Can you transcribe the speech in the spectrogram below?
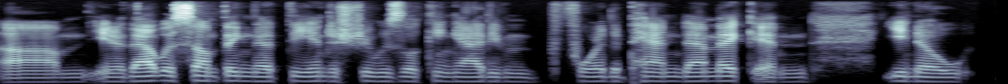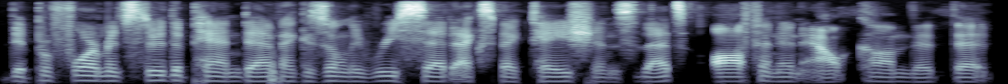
Um, you know, that was something that the industry was looking at even before the pandemic. And, you know, the performance through the pandemic has only reset expectations. That's often an outcome that that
